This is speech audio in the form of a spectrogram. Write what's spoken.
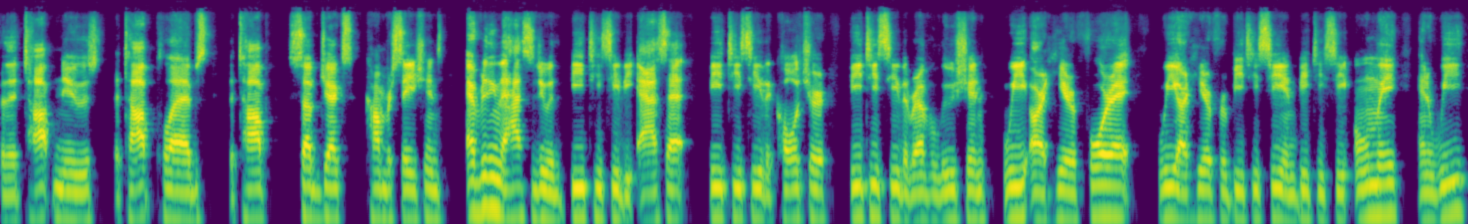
for the top news, the top plebs, the top subjects, conversations, everything that has to do with BTC, the asset, BTC, the culture, BTC, the revolution. We are here for it. We are here for BTC and BTC only, and we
